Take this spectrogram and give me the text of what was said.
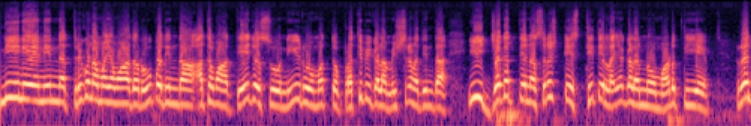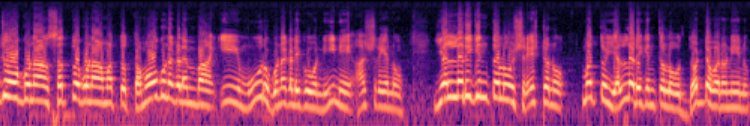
ನೀನೇ ನಿನ್ನ ತ್ರಿಗುಣಮಯವಾದ ರೂಪದಿಂದ ಅಥವಾ ತೇಜಸ್ಸು, ನೀರು ಮತ್ತು ಪ್ರತಿಭೆಗಳ ಮಿಶ್ರಣದಿಂದ ಈ ಜಗತ್ತಿನ ಸೃಷ್ಟಿ ಸ್ಥಿತಿ ಲಯಗಳನ್ನು ಮಾಡುತ್ತೀಯೇ. ರಜೋಗುಣ, ಸತ್ವಗುಣ ಮತ್ತು ತಮೋಗುಣಗಳೆಂಬ ಈ ಮೂರು ಗುಣಗಳಿಗೂ ನೀನೇ ಆಶ್ರಯನು. ಎಲ್ಲರಿಗಿಂತಲೂ ಶ್ರೇಷ್ಠನು ಮತ್ತು ಎಲ್ಲರಿಗಿಂತಲೂ ದೊಡ್ಡವನು ನೀನು.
